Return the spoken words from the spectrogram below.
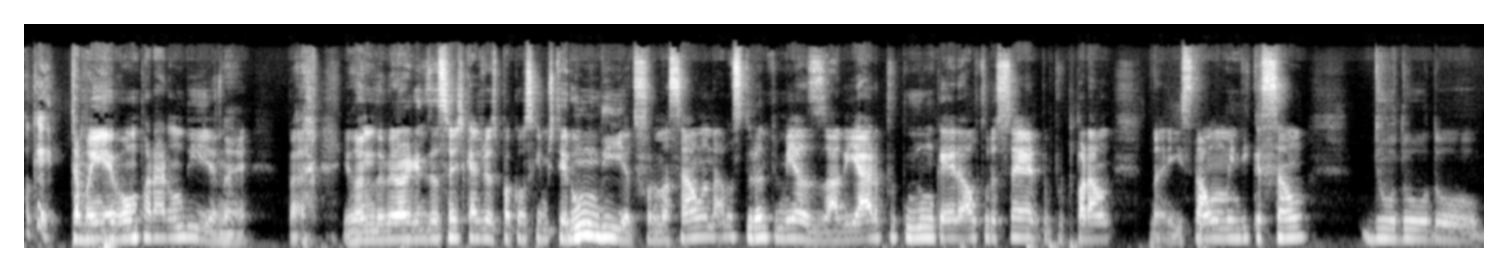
Ok, também é bom parar um dia, não é? Eu lembro de haver organizações que às vezes para conseguirmos ter um dia de formação andava-se durante meses a adiar porque nunca era a altura certa, porque pararam. É? Isso dá uma indicação do, do, do,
